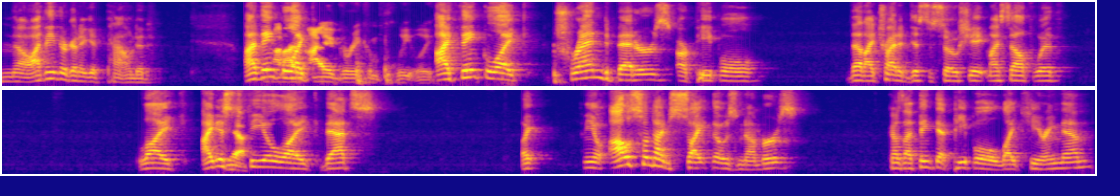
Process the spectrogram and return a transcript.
No, I think they're going to get pounded. I think I, like I agree completely. I think like trend betters are people that I try to disassociate myself with. Like I just yeah. feel like that's like you know, I'll sometimes cite those numbers because I think that people like hearing them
